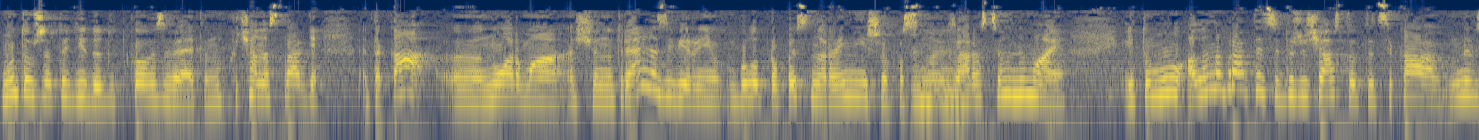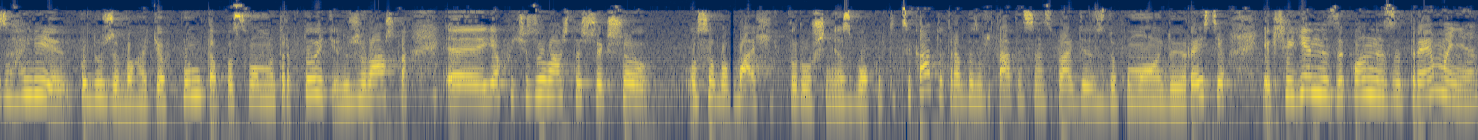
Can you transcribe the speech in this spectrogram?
ну то вже тоді додатково завіряйте. Ну хоча насправді така е, норма, що нотаріальне завірення було прописано раніше в постанові, зараз цього немає. І тому, але на практиці дуже часто ТЦК вони взагалі по дуже багатьох пунктах по-своєму трактують і дуже важко. Е, я хочу зауважити, що якщо особа бачить порушення з боку ТЦК, то треба звертатися насправді з допомогою до юристів. Якщо є незаконне затримання,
